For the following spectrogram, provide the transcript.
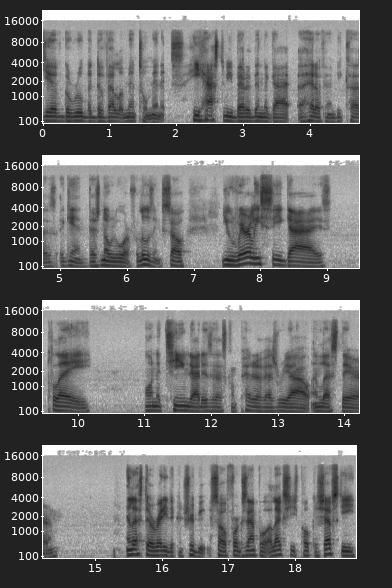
give Garuba developmental minutes. He has to be better than the guy ahead of him because again, there's no reward for losing. So you rarely see guys play on a team that is as competitive as Real unless they're unless they're ready to contribute. So, for example, Alexei Pokusevski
